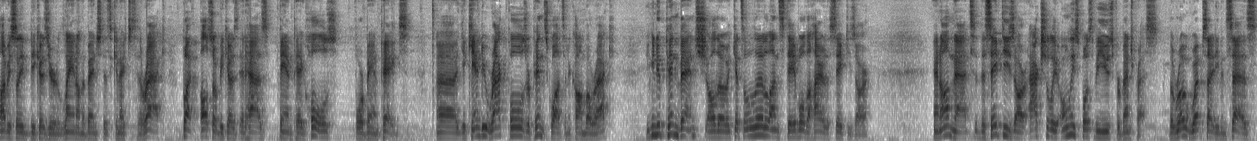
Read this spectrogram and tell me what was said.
Obviously because you're laying on the bench that's connected to the rack, but also because it has band peg holes for band pegs. Uh, you can't do rack pulls or pin squats in a combo rack. You can do pin bench, although it gets a little unstable the higher the safeties are. And on that, the safeties are actually only supposed to be used for bench press. The Rogue website even says,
